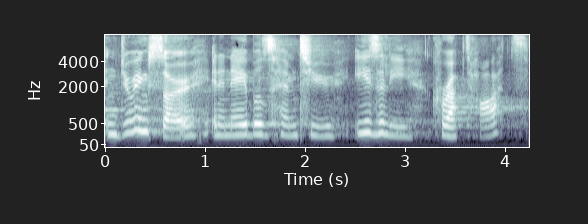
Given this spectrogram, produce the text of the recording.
in doing so, it enables him to easily corrupt hearts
